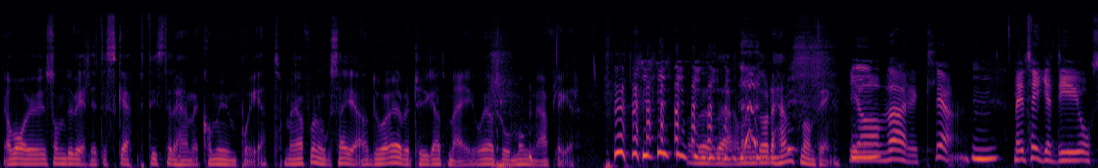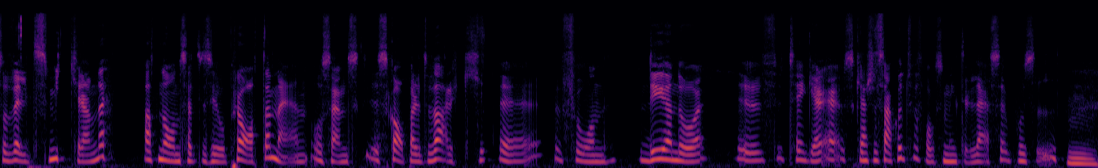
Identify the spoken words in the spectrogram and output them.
jag var ju som du vet lite skeptisk till det här med kommunpoet, men jag får nog säga att du har övertygat mig och jag tror många fler. men då har det hänt någonting. Ja, verkligen. Mm. Men jag tänker att det är också väldigt smickrande att någon sätter sig och pratar med en och sen skapar ett verk eh, från... Det är ju ändå, eh, tänker eh, kanske särskilt för folk som inte läser poesi, mm.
